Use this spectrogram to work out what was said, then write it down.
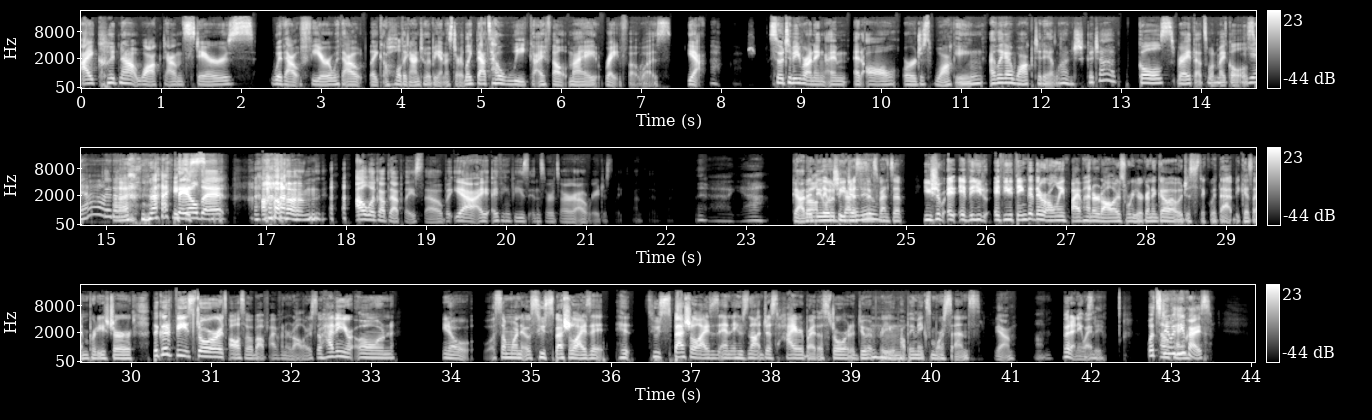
I could not walk downstairs without fear, without like holding onto a banister. Like that's how weak I felt my right foot was. Yeah. Oh, so to be running, I'm at all or just walking. I like I walked today at lunch. Good job. Goals, right? That's one of my goals. Yeah. nice. Nailed it. um, I'll look up that place though. But yeah, I, I think these inserts are outrageously expensive. Uh, yeah. Gotta well, do what would you be just do. as expensive. You should if you if you think that they're only five hundred dollars where you're going to go, I would just stick with that because I'm pretty sure the Good Feet store is also about five hundred dollars. So having your own, you know, someone who specializes it who specializes in it, who's not just hired by the store to do it for mm-hmm. you, probably makes more sense. Yeah. Um, but anyway, what's new okay. with you guys?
